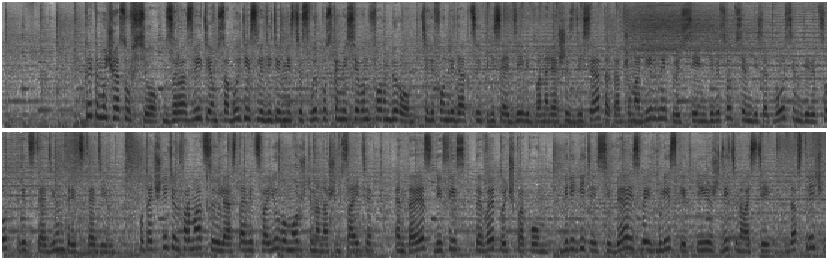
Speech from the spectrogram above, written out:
К этому часу все. За развитием событий следите вместе с выпусками Севинформбюро. Телефон редакции 59 2060, а также мобильный плюс 7 978 931 31. Уточнить информацию или оставить свою вы можете на нашем сайте nts-tv.com. Берегите себя и своих близких и ждите новостей. До встречи!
